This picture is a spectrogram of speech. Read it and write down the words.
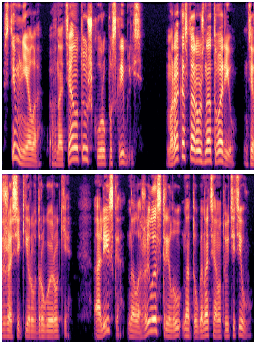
Стемнело, в натянутую шкуру поскреблись. Мрак осторожно отворил, держа секиру в другой руке. Алиска наложила стрелу на туго натянутую тетиву.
